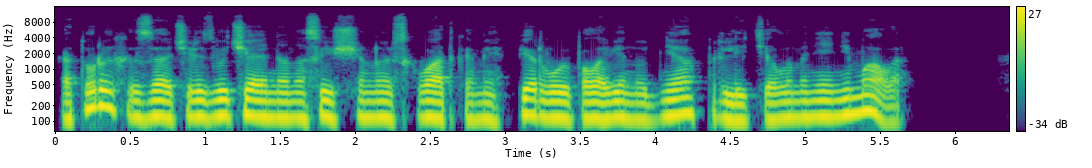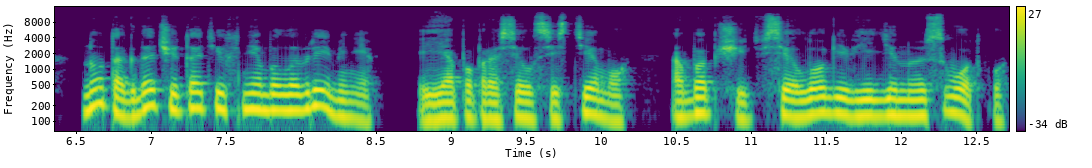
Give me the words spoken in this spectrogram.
которых за чрезвычайно насыщенную схватками первую половину дня прилетело мне немало. Но тогда читать их не было времени, и я попросил систему обобщить все логи в единую сводку,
